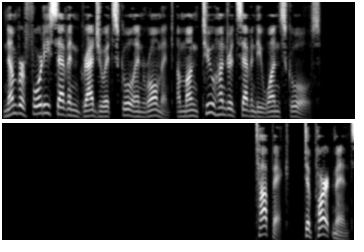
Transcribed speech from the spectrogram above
Number 47 graduate school enrollment among 271 schools. Topic Departments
